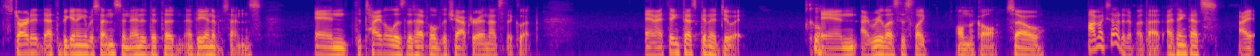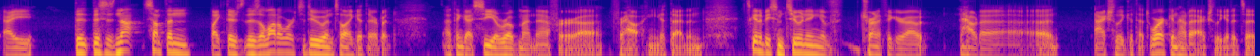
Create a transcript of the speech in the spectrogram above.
Start it at the beginning of a sentence and end it at the at the end of a sentence. And the title is the title of the chapter, and that's the clip and I think that's going to do it. Cool. And I realized this like on the call, so I'm excited about that. I think that's I, I th- this is not something like there's there's a lot of work to do until I get there, but I think I see a roadmap now for uh, for how I can get that, and it's going to be some tuning of trying to figure out how to actually get that to work and how to actually get it to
